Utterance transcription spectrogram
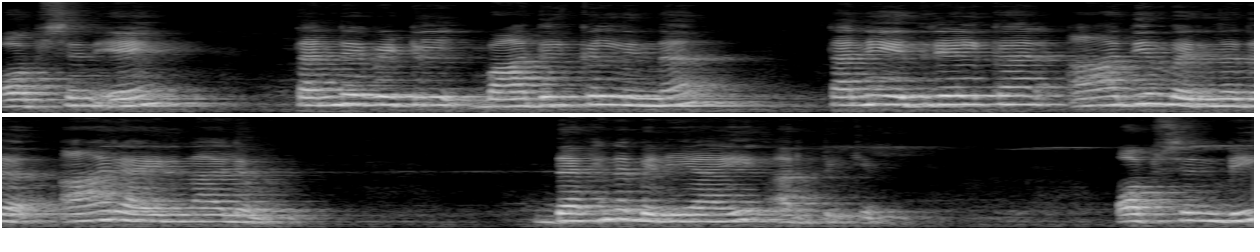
ഓപ്ഷൻ എ തന്റെ വീട്ടിൽ വാതിൽക്കൽ നിന്ന് തന്നെ എതിരേൽക്കാൻ ആദ്യം വരുന്നത് ആരായിരുന്നാലും ദഹനബലിയായി അർപ്പിക്കും. ഓപ്ഷൻ ബി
